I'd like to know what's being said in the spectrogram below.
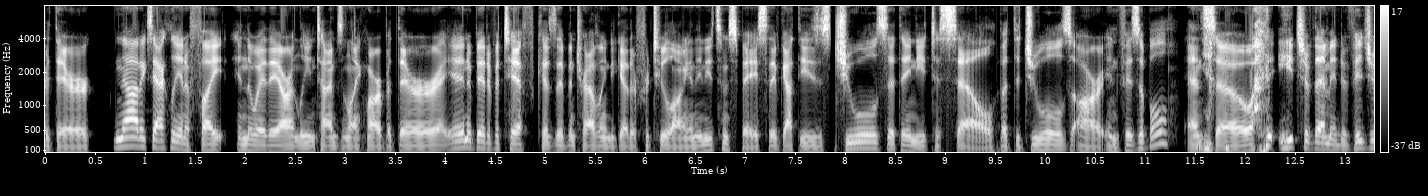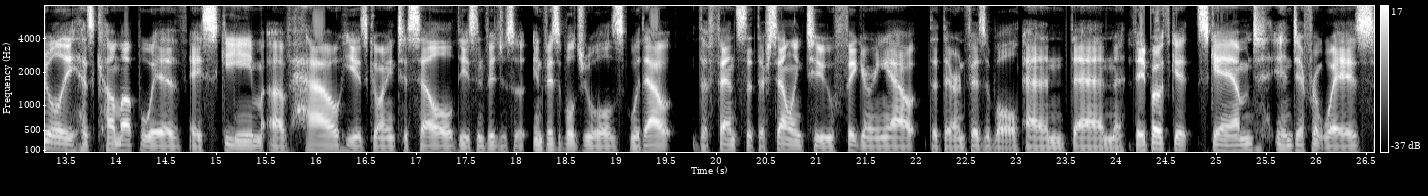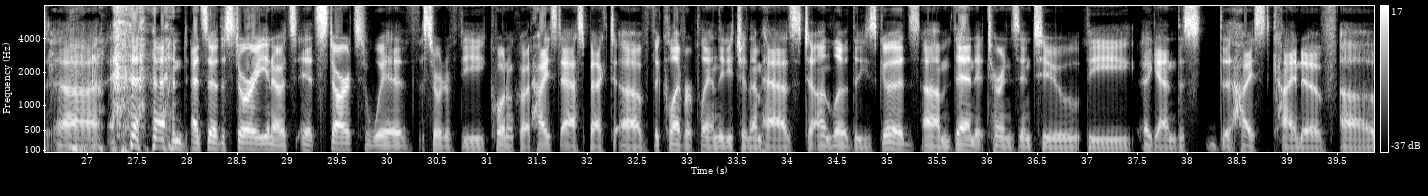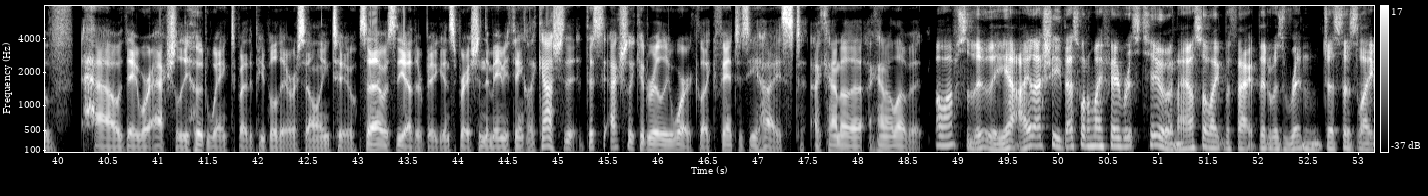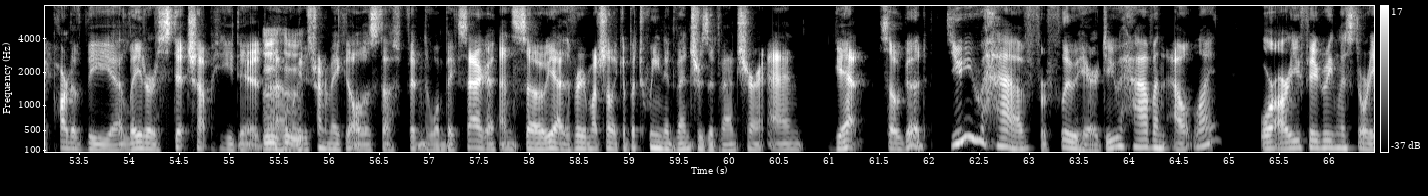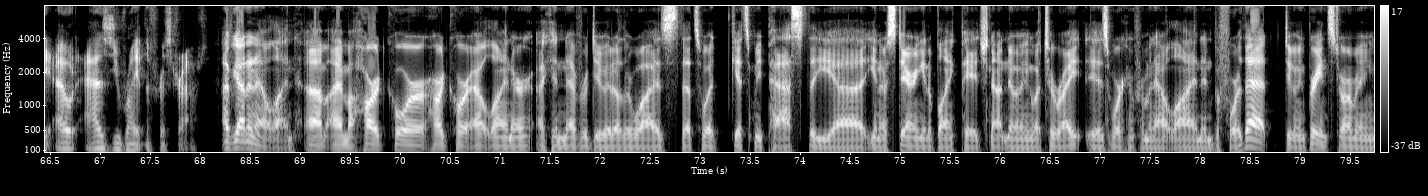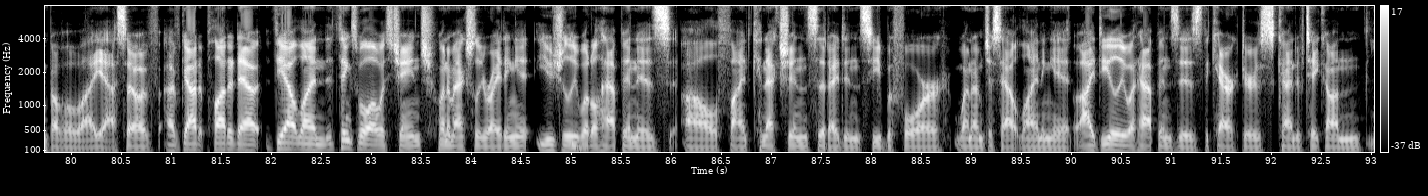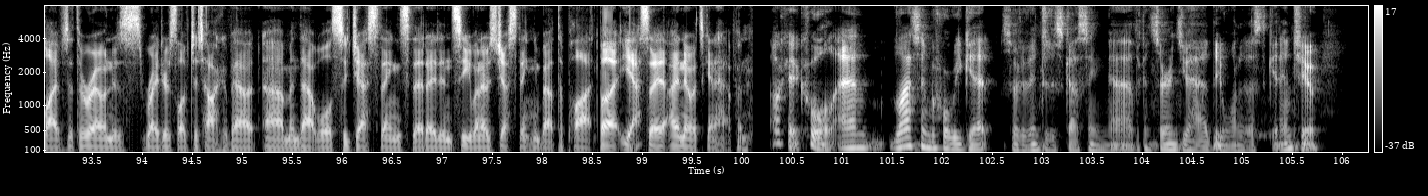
They're not exactly in a fight in the way they are in Lean Times in Lankhmar, but they're in a bit of a tiff because they've been traveling together for too long and they need some space. They've got these jewels that they need to sell, but the jewels are invisible. And so each of them individually has come up with a scheme of how he is going to sell these invisible, invisible jewels without the fence that they're selling to figuring out that they're invisible. And then they both get scammed in different ways. Uh, and, and so the story you know it's it starts with sort of the quote unquote heist aspect of the clever plan that each of them has to unload these goods. Um, then it turns into the again this the heist kind of of how they were actually hoodwinked by the people they were selling to. So that was the other big inspiration that made me think like gosh th- this actually could really work like fantasy heist. I kind of i kind of love it. Oh, absolutely. Yeah, I actually that's one of my favorites too, and I also like the fact that it was written just as like part of the uh, later stitch up he did. Uh, when Mhm. he was trying to make all this stuff fit into one big saga, and so yeah, it's very much like a between adventures adventure, and yet so good. Do you have for Flue here? Do you have an outline, or are you figuring this story out as you write the first draft? I've got an outline. Um, I'm a hardcore, hardcore outliner. I can never do it otherwise. That's what gets me past the, uh, you know, staring at a blank page, not knowing what to write, is working from an outline. And before that, doing brainstorming, blah blah blah. Yeah. So I've I've got it plotted out. The outline, things will always change when I'm actually writing it. Usually, what'll happen is I'll find connections that I didn't see before when I'm just outlining it. Ideally, what happens is the characters kind of take on lives of their own, as writers love to talk about, um, and that will suggest things that I didn't see when I was just thinking about the plot. But yes, I, I know it's going to happen. Okay, cool. And last thing before we get sort of into discussing uh, the concerns you had that you wanted us to get into,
